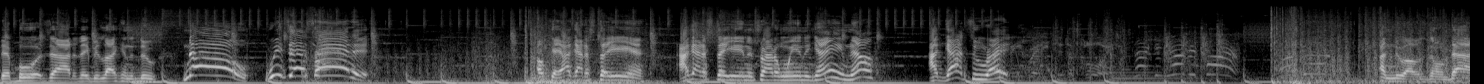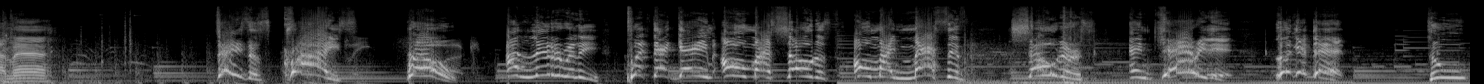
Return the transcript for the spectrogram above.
that bullseye that they be liking to do. No, we just had it. Okay, I gotta stay in. I gotta stay in and try to win the game now. I got to, right? I knew I was gonna die, man. Jesus Christ, bro. I literally put that game on my shoulders, on my massive shoulders, and carried it. Look at that. Two,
